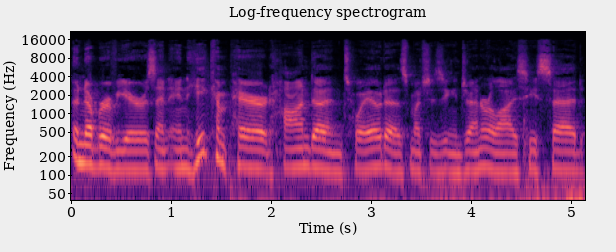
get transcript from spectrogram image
a number of years, and, and he compared Honda and Toyota as much as you can generalize. He said,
